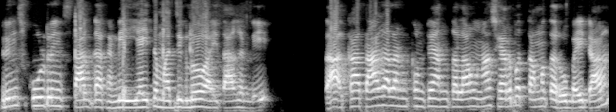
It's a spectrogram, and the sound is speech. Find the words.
డ్రింక్స్ కూల్ డ్రింక్స్ తాగకండి ఇవి అయితే మజ్జిగలో అవి తాగండి. తా- తాగాలనుకుంటే అంతలా ఉన్న షర్బత్ అమ్ముతారు బయట.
